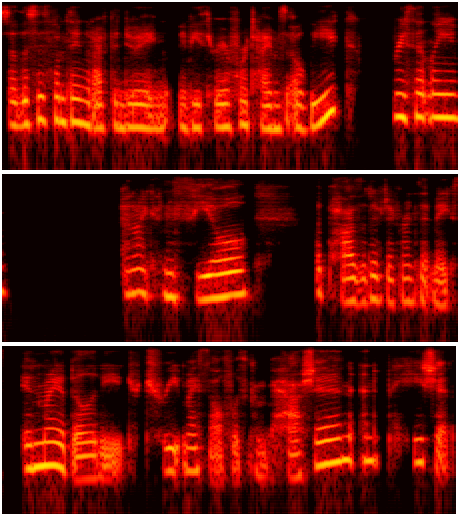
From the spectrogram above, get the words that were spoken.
so this is something that I've been doing maybe three or four times a week recently. And I can feel the positive difference it makes in my ability to treat myself with compassion and patience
